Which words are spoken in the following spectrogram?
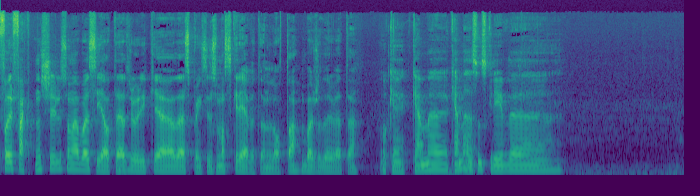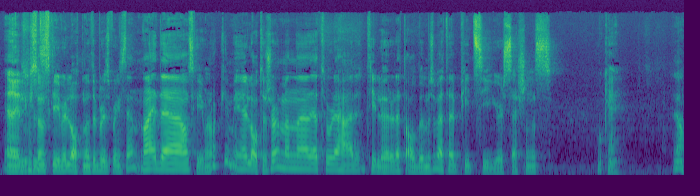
for factens skyld så må jeg bare si at jeg tror ikke det er Springsteen som har skrevet den låta. Bare så dere vet det. Ok, hvem, hvem er det som skriver eh, Er det Little Som skriver låtene til Bruce Springsteen? Nei, det, han skriver nok mye låter sjøl, men eh, jeg tror det her tilhører dette albumet som heter Pete Seeger Sessions. Ok. Ja.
